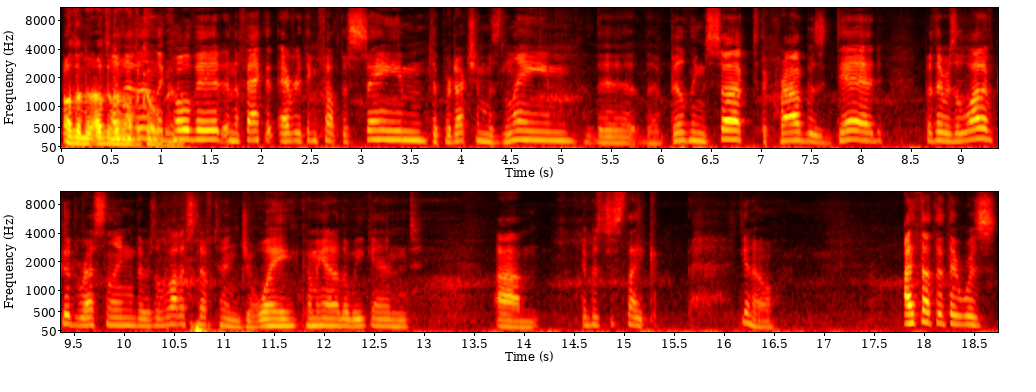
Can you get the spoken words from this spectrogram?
Other than other than other the than COVID. the COVID and the fact that everything felt the same, the production was lame, the the building sucked, the crowd was dead, but there was a lot of good wrestling. There was a lot of stuff to enjoy coming out of the weekend. Um, it was just like, you know, I thought that there was.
